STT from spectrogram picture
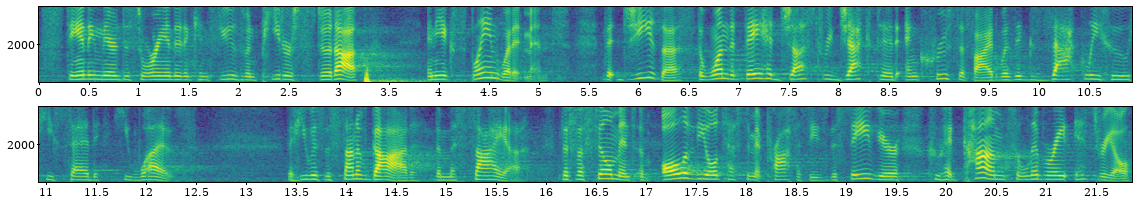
standing there disoriented and confused when Peter stood up and he explained what it meant that Jesus, the one that they had just rejected and crucified, was exactly who he said he was. That he was the Son of God, the Messiah, the fulfillment of all of the Old Testament prophecies, the Savior who had come to liberate Israel,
